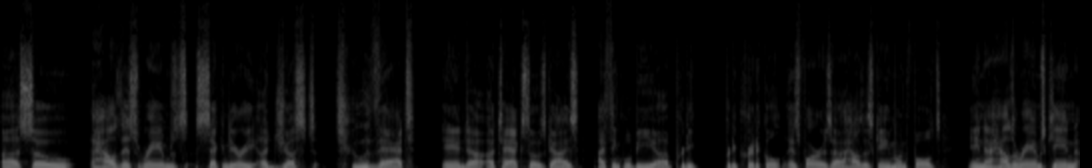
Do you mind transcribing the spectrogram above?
Uh, so how this Rams secondary adjusts to that and uh, attacks those guys, I think will be uh, pretty pretty critical as far as uh, how this game unfolds. And uh, how the Rams can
